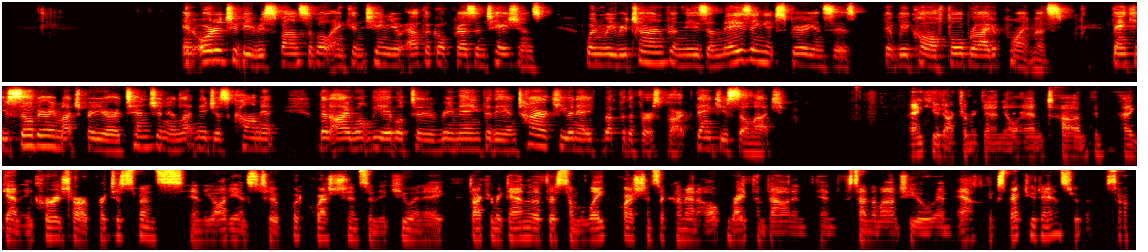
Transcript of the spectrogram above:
In order to be responsible and continue ethical presentations when we return from these amazing experiences that we call Fulbright appointments. Thank you so very much for your attention and let me just comment that I won't be able to remain for the entire Q&A, but for the first part. Thank you so much. Thank you, Dr. McDaniel. And um, again, encourage our participants in the audience to put questions in the Q&A. Dr. McDaniel, if there's some late questions that come in, I'll write them down and, and send them on to you and ask, expect you to answer them. So,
